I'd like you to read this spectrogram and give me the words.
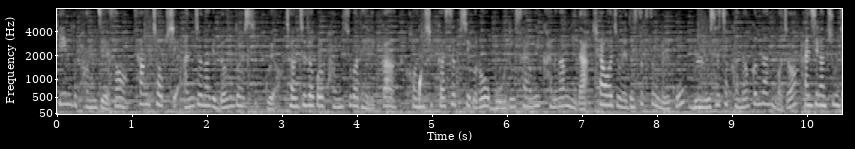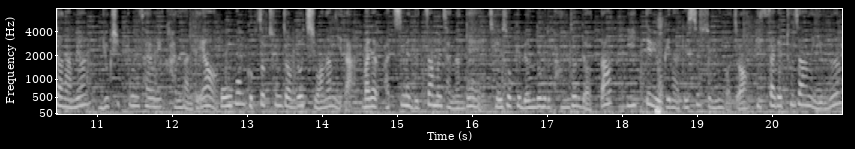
끼임도 방지해서 상처 없이 안전하게 면도할 수 있고요. 전체적으로 방수가 되니까 건식과 습식으로 모두 사용이 가능합니다. 샤워 중에도 쓱쓱 밀고 물로 세척하면 끝나는 거죠. 1시간 충전하면 60분 사용이 가능한데요. 5분 급속 충전도 지원합니다. 만약 아침에 늦잠을 잤는데 재수없게 면도기도 방전되었다? 이때 요긴하게 쓸 수 있는 거죠. 비싸게 투자하는 이유는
